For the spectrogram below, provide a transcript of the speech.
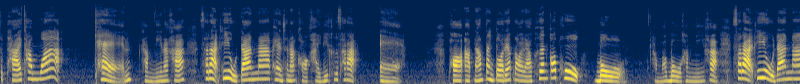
สุดท้ายคำว่า แขนคำนี้นะคะ สระที่อยู่ด้านหน้าแพนชนะขอไข่นี่คือสระแอพออาบน้ำแต่งตัวเรียบร้อยแล้วเพื่อนก็ผูกโบคำว่าโบคำนี้ค่ะ สระที่อยู่ด้านหน้า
